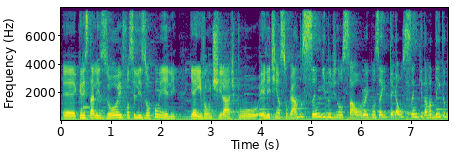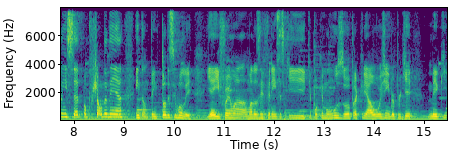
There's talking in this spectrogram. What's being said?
é, cristalizou e fossilizou com ele. E aí vão tirar, tipo, ele tinha sugado o sangue do dinossauro e consegue pegar o sangue que tava dentro do inseto pra puxar o DNA. Então, tem todo esse rolê. E aí foi uma, uma das referências que, que Pokémon usou pra criar o Ojember, porque meio que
